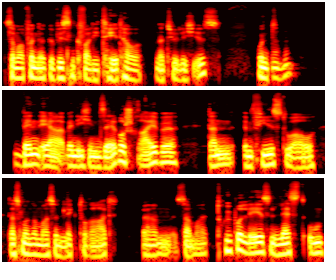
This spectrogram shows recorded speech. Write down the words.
sag mal, von einer gewissen Qualität natürlich ist. Und mhm. wenn er, wenn ich ihn selber schreibe, dann empfiehlst du auch, dass man nochmal so ein Lektorat, ähm, sag mal, drüber lesen lässt, um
